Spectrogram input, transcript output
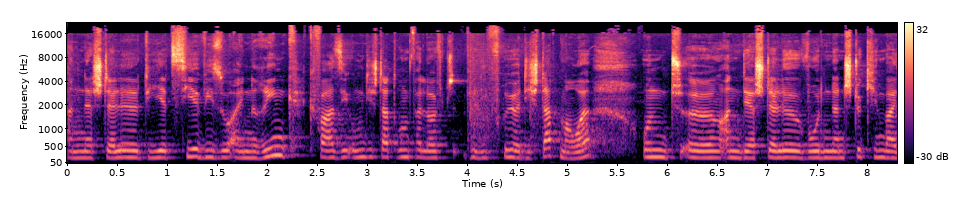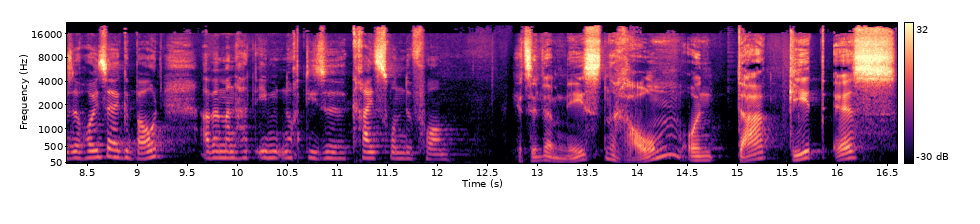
An der Stelle, die jetzt hier wie so ein Ring quasi um die Stadt rum verläuft, verlief früher die Stadtmauer. Und äh, an der Stelle wurden dann stückchenweise Häuser gebaut, aber man hat eben noch diese kreisrunde Form. Jetzt sind wir im nächsten Raum und da geht es,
